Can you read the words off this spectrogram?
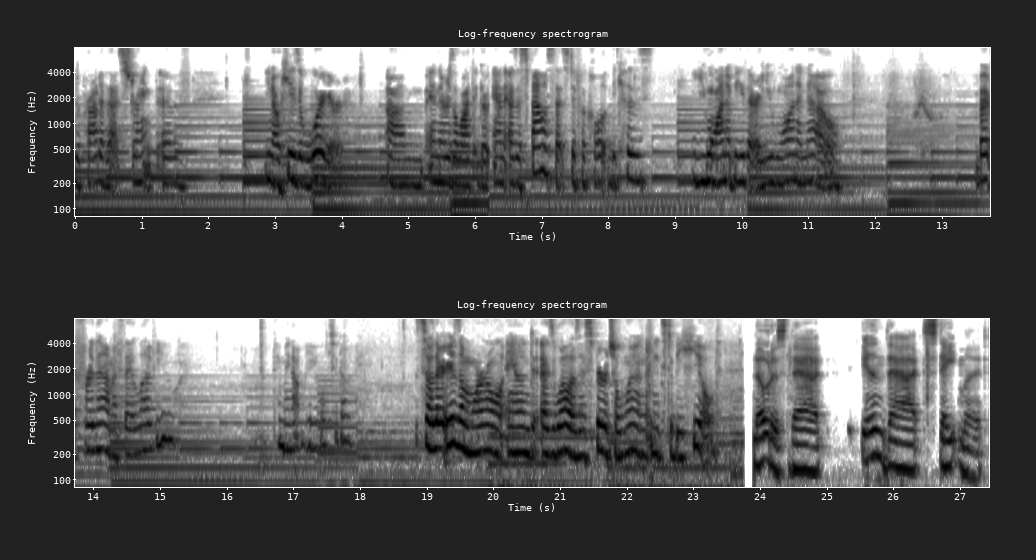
You're proud of that strength of, you know, he is a warrior. Um, and there's a lot that goes. And as a spouse, that's difficult because you want to be there, you want to know. But for them, if they love you, they may not be able to go. So there is a moral and as well as a spiritual wound that needs to be healed. Notice that in that statement,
